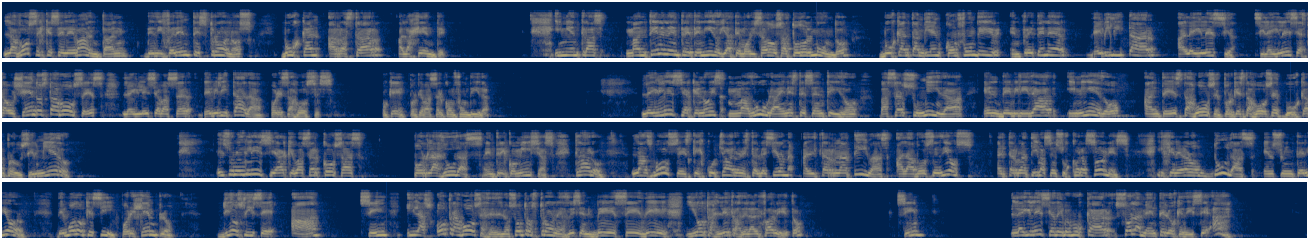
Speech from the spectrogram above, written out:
Las voces que se levantan de diferentes tronos buscan arrastrar a la gente. Y mientras mantienen entretenidos y atemorizados a todo el mundo, buscan también confundir, entretener, debilitar a la iglesia. Si la iglesia está oyendo estas voces, la iglesia va a ser debilitada por esas voces. ¿Por qué? Porque va a ser confundida. La iglesia que no es madura en este sentido va a ser sumida en debilidad y miedo ante estas voces, porque estas voces buscan producir miedo es una iglesia que va a hacer cosas por las dudas, entre comillas. Claro, las voces que escucharon establecieron alternativas a la voz de Dios, alternativas en sus corazones y generaron dudas en su interior. De modo que sí, por ejemplo, Dios dice A, ¿sí? Y las otras voces desde los otros trones dicen B, C, D y otras letras del alfabeto. ¿Sí? La iglesia debe buscar solamente lo que dice A.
